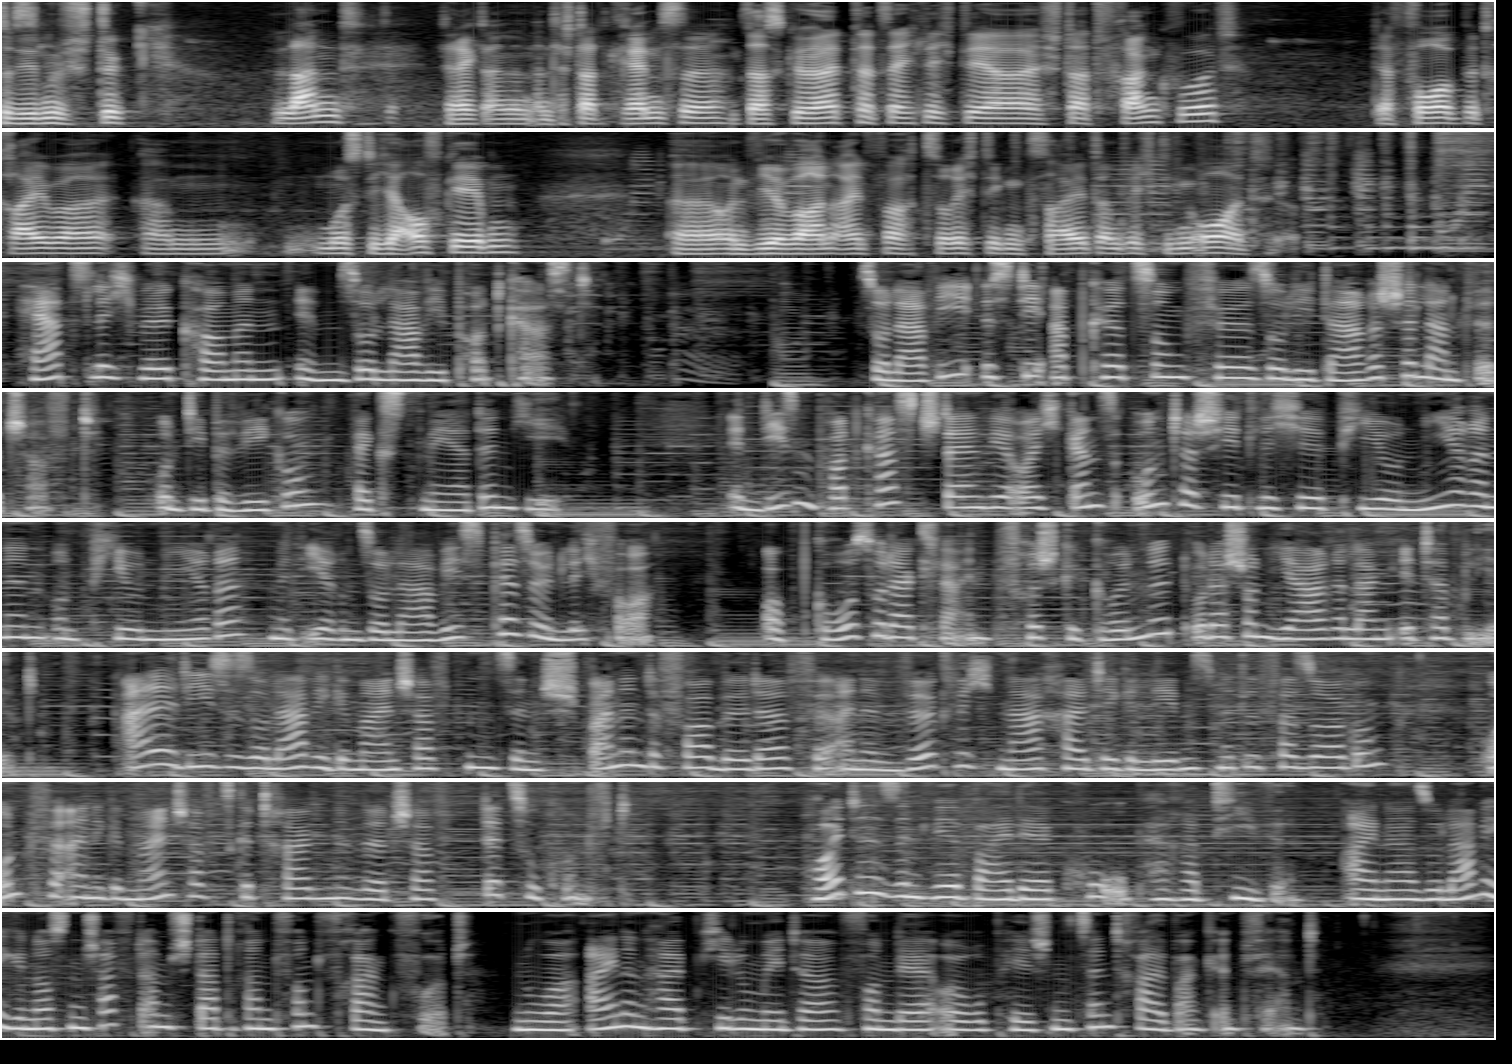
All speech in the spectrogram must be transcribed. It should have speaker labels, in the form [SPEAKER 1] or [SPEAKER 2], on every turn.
[SPEAKER 1] zu diesem Stück Land direkt an, an der Stadtgrenze. Das gehört tatsächlich der Stadt Frankfurt. Der Vorbetreiber ähm, musste hier aufgeben äh, und wir waren einfach zur richtigen Zeit am richtigen Ort.
[SPEAKER 2] Herzlich willkommen im Solavi Podcast. Solavi ist die Abkürzung für solidarische Landwirtschaft und die Bewegung wächst mehr denn je. In diesem Podcast stellen wir euch ganz unterschiedliche Pionierinnen und Pioniere mit ihren Solavis persönlich vor. Ob groß oder klein, frisch gegründet oder schon jahrelang etabliert. All diese Solavi-Gemeinschaften sind spannende Vorbilder für eine wirklich nachhaltige Lebensmittelversorgung und für eine gemeinschaftsgetragene Wirtschaft der Zukunft. Heute sind wir bei der Kooperative, einer Solavi-Genossenschaft am Stadtrand von Frankfurt nur eineinhalb Kilometer von der Europäischen Zentralbank entfernt.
